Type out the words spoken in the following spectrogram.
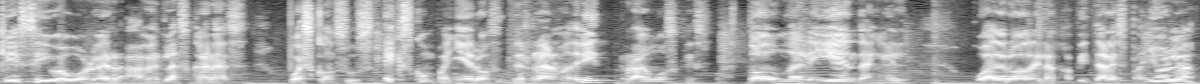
que se iba a volver a ver las caras pues con sus ex compañeros del Real Madrid. Ramos, que es pues toda una leyenda en el cuadro de la capital española,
